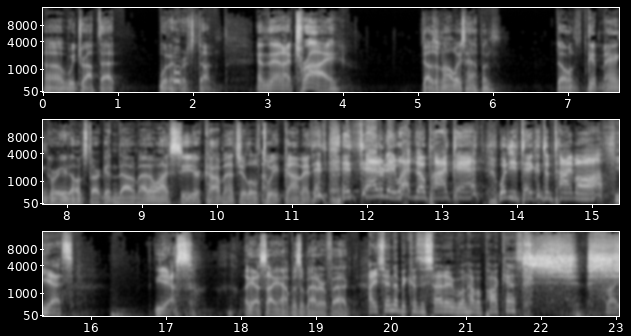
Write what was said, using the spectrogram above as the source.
uh, we drop that whenever it's done. And then I try. Doesn't always happen. Don't get angry. Don't start getting down me. Oh, I see your comments, your little tweet comments. It's, it's Saturday. What? No podcast? What are you taking some time off? Yes. Yes. Yes, I am, as a matter of fact. Are you saying that because it's Saturday we won't have a podcast? Shh. shh, Like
